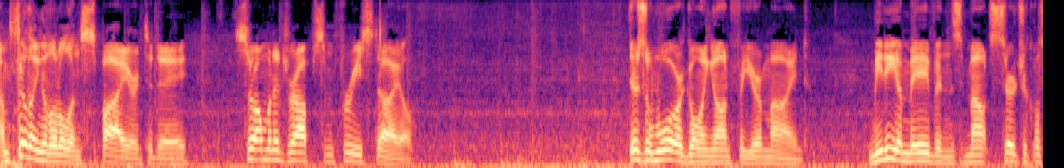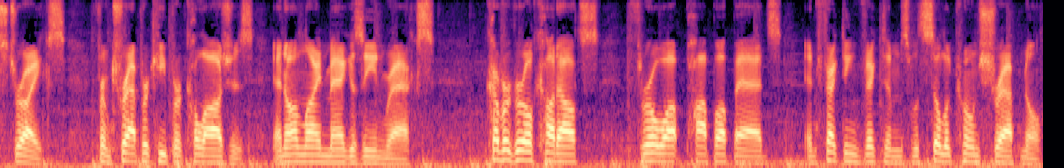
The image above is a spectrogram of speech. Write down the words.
I'm feeling a little inspired today, so I'm going to drop some freestyle. There's a war going on for your mind. Media mavens mount surgical strikes from trapper keeper collages and online magazine racks. Covergirl cutouts throw up pop up ads infecting victims with silicone shrapnel.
